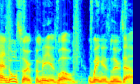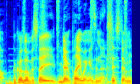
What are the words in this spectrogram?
And also for me as well, wingers lose out because obviously you don't play wingers in that system.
